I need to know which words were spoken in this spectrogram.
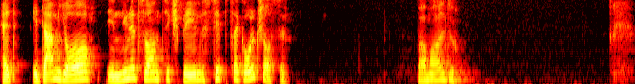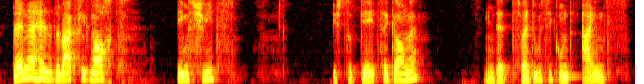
Hat in diesem Jahr in 29 Spielen 17 Goal geschossen. Paar Mal du. Dann hat er den Wechsel gemacht in Schweiz, ist zur GC gegangen und hat 2001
